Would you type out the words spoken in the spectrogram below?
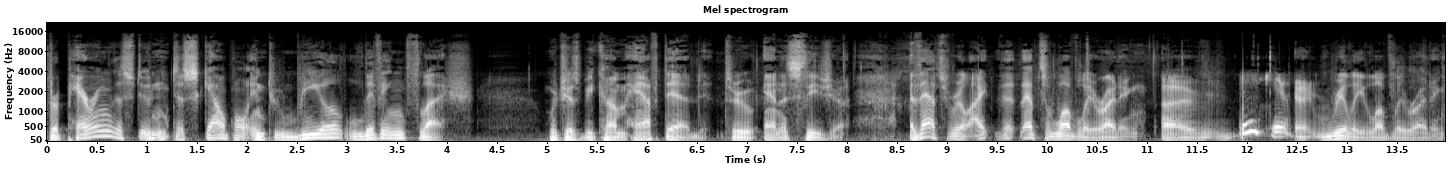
preparing the student to scalpel into real living flesh, which has become half dead through anesthesia. That's real. I, th- that's lovely writing. Uh, Thank you. uh, really lovely writing.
